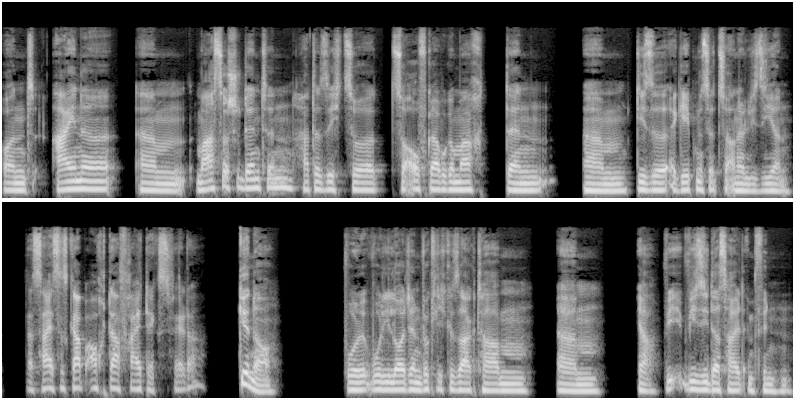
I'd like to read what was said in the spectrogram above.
Und eine ähm, Masterstudentin hatte sich zur, zur Aufgabe gemacht, denn ähm, diese Ergebnisse zu analysieren. Das heißt, es gab auch da Freitextfelder? Genau. Wo, wo die Leute dann wirklich gesagt haben, ähm, ja, wie, wie sie das halt empfinden.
